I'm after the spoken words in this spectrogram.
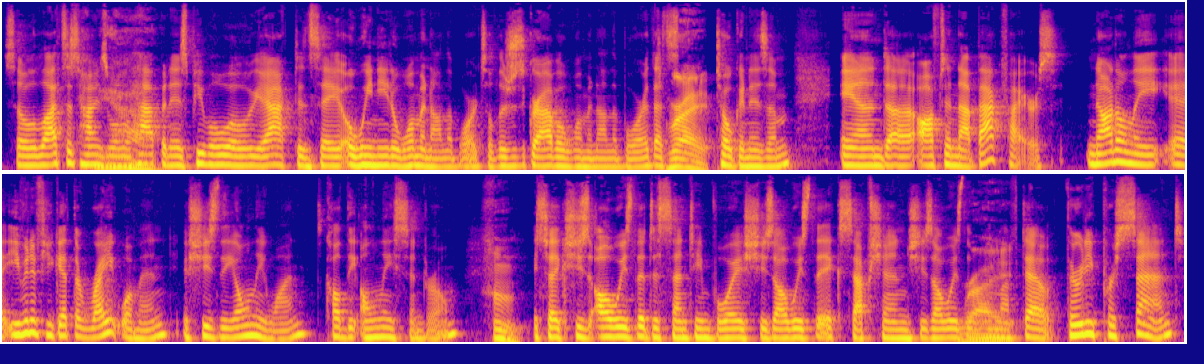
So lots of times what will happen is people will react and say, "Oh, we need a woman on the board." So they'll just grab a woman on the board. That's Right. tokenism, and uh, often that backfires. Not only, uh, even if you get the right woman, if she's the only one, it's called the only syndrome. It's like she's always the dissenting voice. She's always the exception. She's always the Right. one left out. Thirty percent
